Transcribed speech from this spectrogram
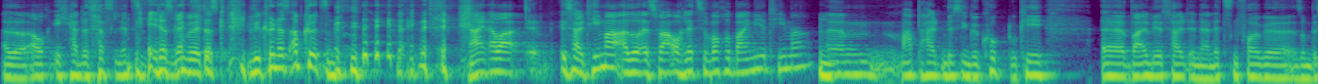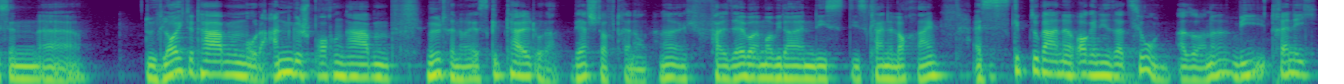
Also auch ich hatte das letzte Hey, das können wir, das, wir können das abkürzen. Nein, aber äh, ist halt Thema. Also es war auch letzte Woche bei mir Thema. Mhm. Ähm, hab halt ein bisschen geguckt, okay, äh, weil wir es halt in der letzten Folge so ein bisschen äh, durchleuchtet haben oder angesprochen haben. Mülltrennung. Es gibt halt, oder Wertstofftrennung. Ne? Ich falle selber immer wieder in dieses, dieses kleine Loch rein. Es, es gibt sogar eine Organisation. Also, ne, wie trenne ich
